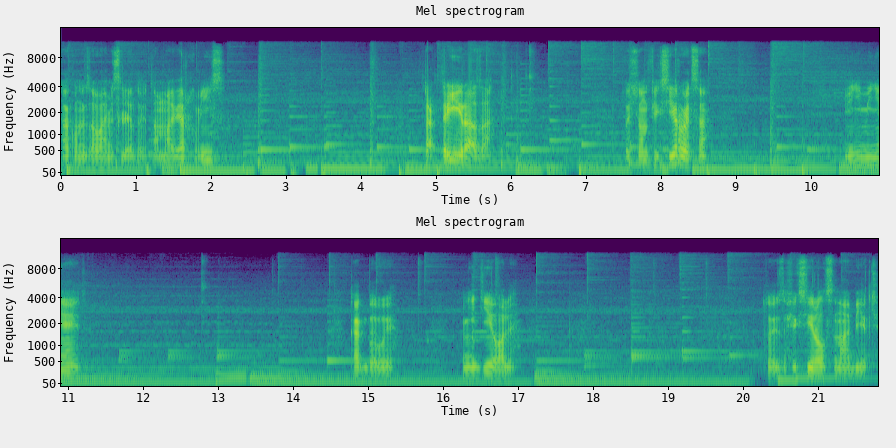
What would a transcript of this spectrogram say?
так он и за вами следует. Там наверх, вниз. Так, три раза. То есть он фиксируется и не меняет. Как бы вы не делали. То есть зафиксировался на объекте.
